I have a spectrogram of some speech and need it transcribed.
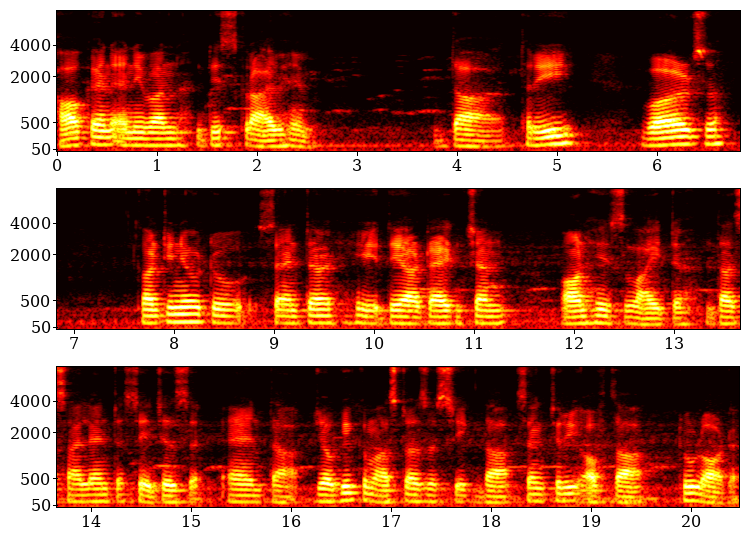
How can anyone describe him? The three worlds continue to center their attention on his light, the silent sages and the yogic masters seek the sanctuary of the true Lord.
